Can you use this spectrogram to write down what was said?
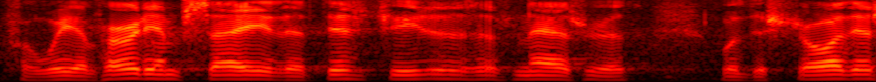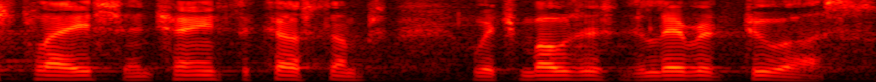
For we have heard him say that this Jesus of Nazareth will destroy this place and change the customs which Moses delivered to us.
